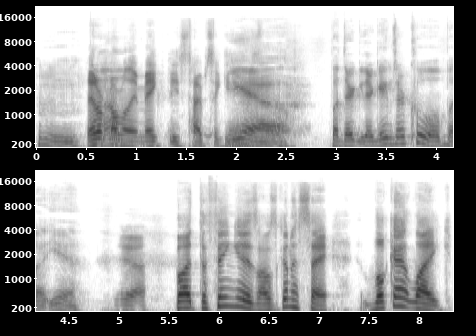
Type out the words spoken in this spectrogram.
Hmm. They don't normally make these types of games. Yeah, but their their games are cool. But yeah. Yeah. But the thing is, I was gonna say, look at like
